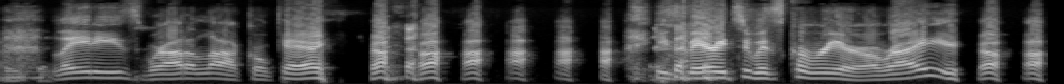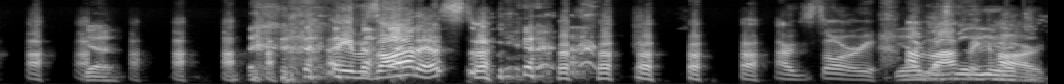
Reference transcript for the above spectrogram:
ladies, we're out of luck, okay? He's married to his career, all right? Yeah. he was honest. I'm sorry. Yeah, I'm laughing really hard.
